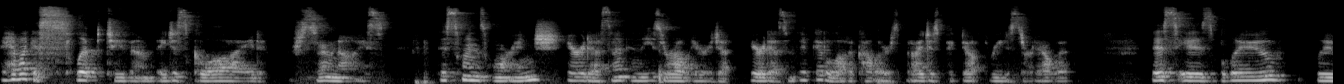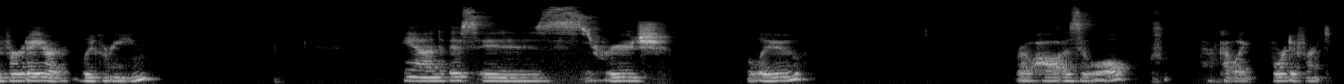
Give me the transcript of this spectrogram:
they have like a slip to them. They just glide. They're so nice. This one's orange, iridescent, and these are all iridescent. They've got a lot of colors, but I just picked out three to start out with. This is blue, blue verde, or blue green. And this is rouge blue, roja azul. I've got like four different.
